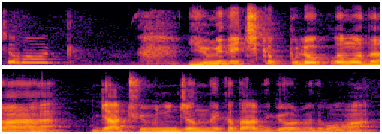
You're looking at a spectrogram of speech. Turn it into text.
cana bak. Yumi de çıkıp bloklamadı ha. Gerçi Yumi'nin canı ne kadardı görmedim ama.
